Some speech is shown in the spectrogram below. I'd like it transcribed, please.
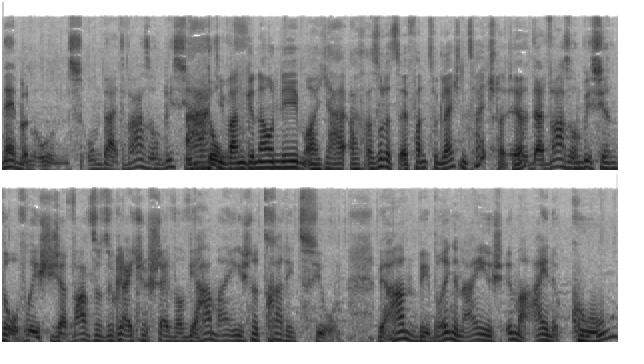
neben uns und das war so ein bisschen Ah, doof. die waren genau neben. Oh ja, achso, das äh, fand zur gleichen Zeit statt, ja? Das war so ein bisschen doof, richtig. Das war so zur gleichen Stelle, weil wir haben eigentlich eine Tradition. Wir haben, wir bringen eigentlich immer eine Kuh,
